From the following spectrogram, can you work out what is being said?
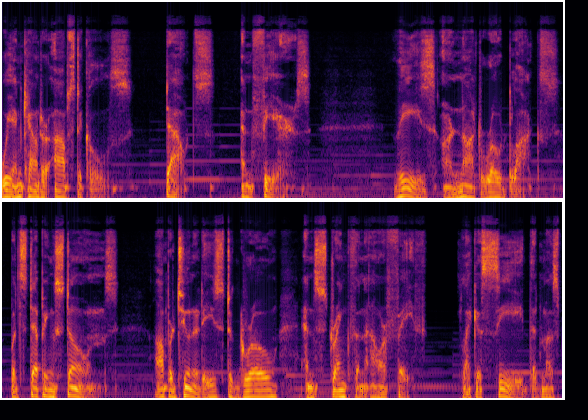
we encounter obstacles, doubts, and fears. These are not roadblocks, but stepping stones, opportunities to grow and strengthen our faith, like a seed that must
